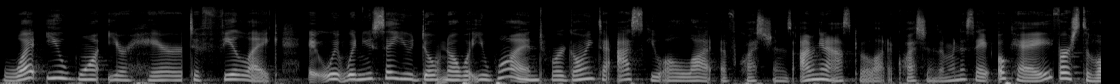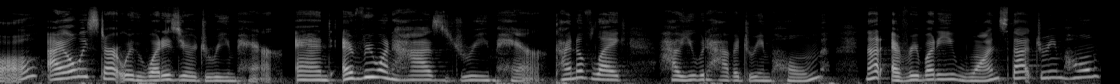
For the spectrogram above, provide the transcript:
what you want your hair to feel like. It, when you say you don't know what you want, we're going to ask you a lot of questions. I'm going to ask you a lot of questions. I'm going to say, okay, first of all, I always start with what is your dream hair? And everyone has dream hair, kind of like how you would have a dream home. Not everybody wants that dream home,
